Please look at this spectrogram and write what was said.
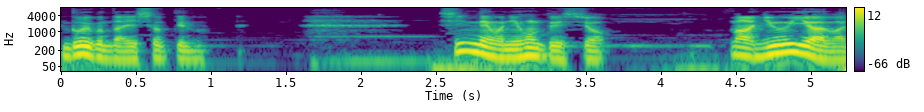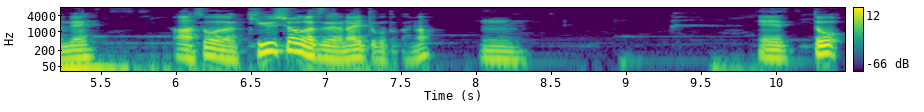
どういうことだ、一緒っていうのは。新年は日本と一緒。まあ、ニューイヤーはね。あ、そうだ、旧正月ではないってことかな。うん。えー、っと、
